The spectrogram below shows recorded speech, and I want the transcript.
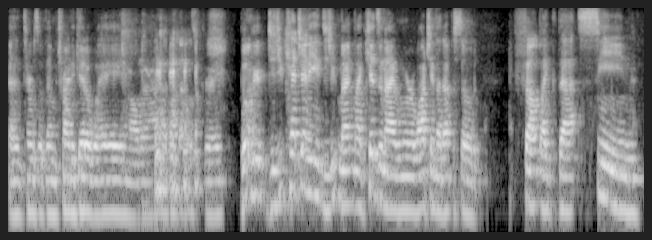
and in terms of them trying to get away and all that. I thought that was great. Were, did you catch any? Did you? My, my kids and I, when we were watching that episode, felt like that scene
